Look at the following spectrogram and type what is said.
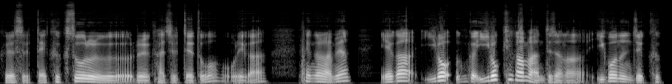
그랬을 때 극소를 가질 때도 우리가 생각하면 얘가 이러 그러니까 이렇게 가면 안 되잖아. 이거는 이제 극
